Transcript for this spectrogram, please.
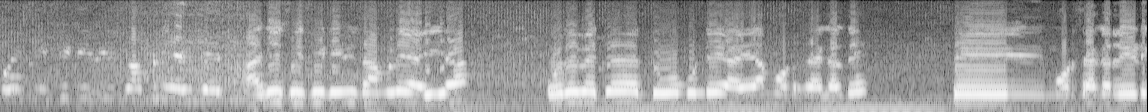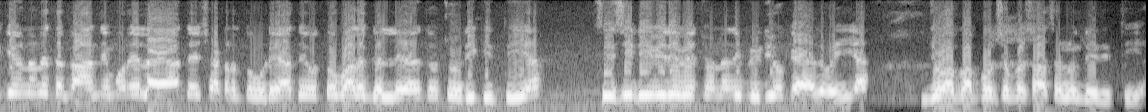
ਕੋਈ ਸੀਸੀਟੀਵੀ ਸਾਹਮਣੇ ਆਈ ਹੈ ਹਾਂਜੀ ਸੀਸੀਟੀਵੀ ਸਾਹਮਣੇ ਆਈ ਆ। ਉਹਦੇ ਵਿੱਚ ਦੋ ਮੁੰਡੇ ਆਏ ਆ ਮੋਟਰਸਾਈਕਲ ਤੇ ਤੇ ਮੋਟਰਸਾਈਕਲ ਰੇਡ ਕੇ ਉਹਨਾਂ ਨੇ ਦੁਕਾਨ ਦੇ ਮੂਹਰੇ ਲਾਇਆ ਤੇ ਸ਼ਟਰ ਤੋੜਿਆ ਤੇ ਉਸ ਤੋਂ ਬਾਅਦ ਗੱਲਿਆਂ ਤੋਂ ਚੋਰੀ ਕੀਤੀ ਆ। ਸੀਸੀਟੀਵੀ ਦੇ ਵਿੱਚ ਉਹਨਾਂ ਦੀ ਵੀਡੀਓ ਕੈਦ ਹੋਈ ਆ, ਜੋ ਆਪਾਂ ਪੁਲਿਸ ਪ੍ਰਸ਼ਾਸਨ ਨੂੰ ਦੇ ਦਿੱਤੀ ਆ।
